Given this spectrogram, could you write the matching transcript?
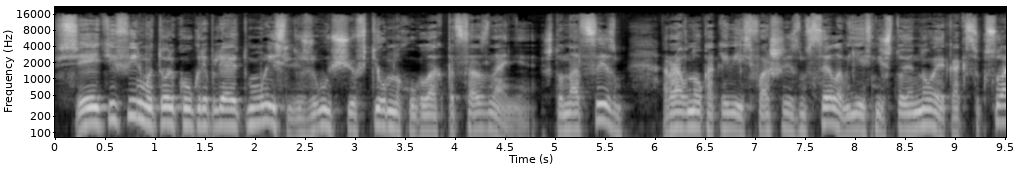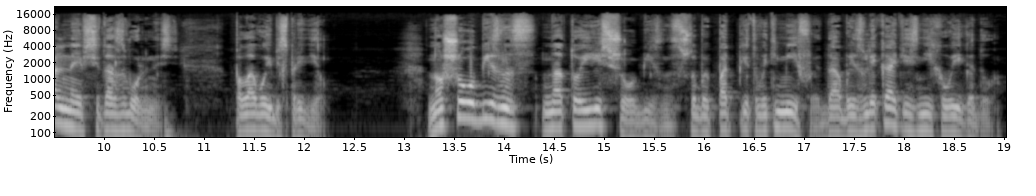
Все эти фильмы только укрепляют мысль, живущую в темных углах подсознания, что нацизм, равно как и весь фашизм в целом, есть не что иное, как сексуальная вседозволенность, половой беспредел. Но шоу-бизнес на то и есть шоу-бизнес, чтобы подпитывать мифы, дабы извлекать из них выгоду.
